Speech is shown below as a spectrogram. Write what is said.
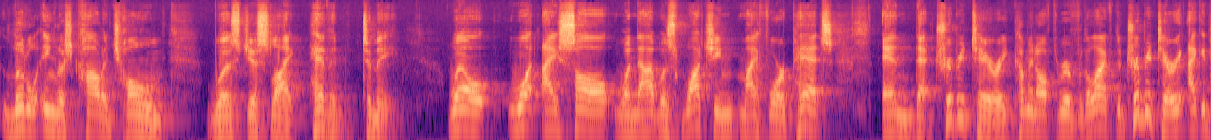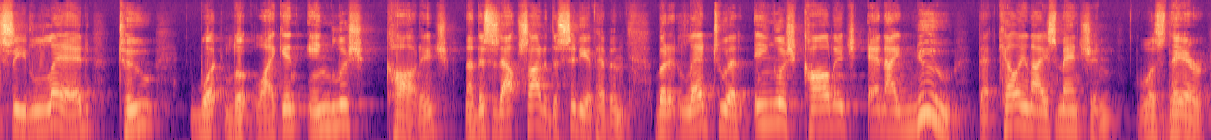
little English college home was just like heaven to me well, what I saw when I was watching my four pets and that tributary coming off the river of the life, the tributary I could see led to what looked like an English cottage. Now, this is outside of the city of heaven, but it led to an English cottage, and I knew that Kelly and I's mansion was there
